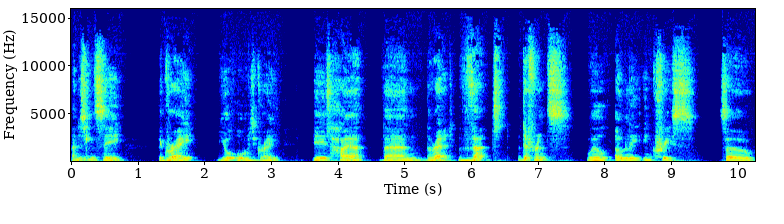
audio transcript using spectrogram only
And as you can see, the grey, you're always grey, is higher than the red. That difference will only increase. So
